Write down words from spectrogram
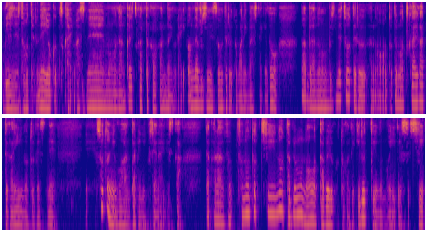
ー、ビジネスホテルね、よく使いますね。もう何回使ったかわかんないぐらい、いろんなビジネスホテル泊まりましたけど、まあ、あの、ビジネスホテル、あの、とても使い勝手がいいのとですね、外にご飯食べに行くじゃないですか。だからそ、その土地の食べ物を食べることができるっていうのもいいですし、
